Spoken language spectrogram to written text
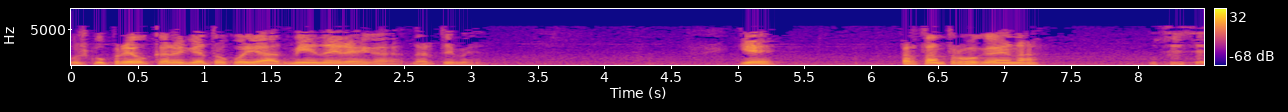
उसको प्रयोग करेंगे तो कोई आदमी ही नहीं रहेगा धरती में। ये परतंत्र हो गए ना? उसी से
